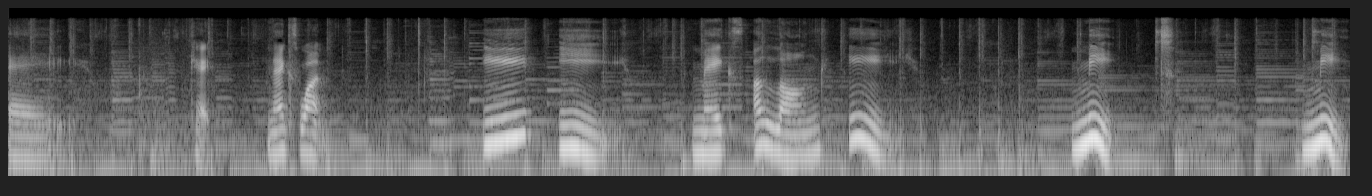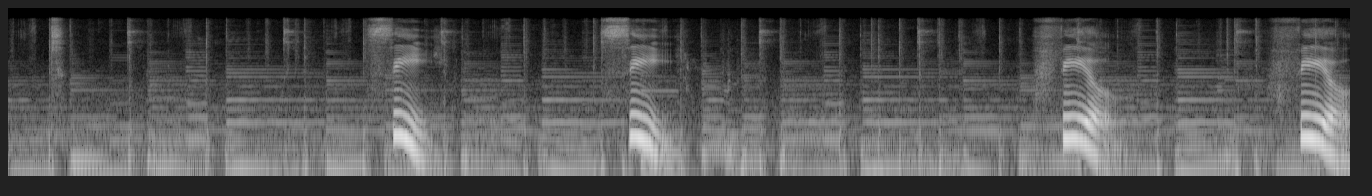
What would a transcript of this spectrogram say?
A. Okay, next one. E, E makes a long E meet, meet. See, see. Feel, feel.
